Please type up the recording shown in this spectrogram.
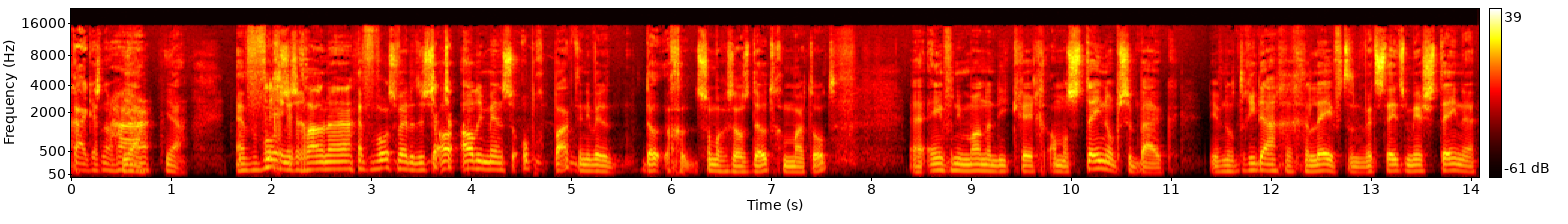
Kijk eens naar haar. Ja, ja. En En vervolgens, gingen ze gewoon... eh, en vervolgens werden dus al, al die mensen opgepakt. En die werden dood, sommigen zelfs doodgemarteld. Eh een van die mannen die kreeg allemaal stenen op zijn buik. Die heeft nog drie dagen geleefd. Er werd steeds meer stenen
